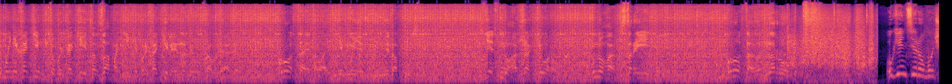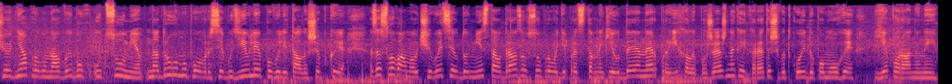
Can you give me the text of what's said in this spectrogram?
И мы не хотим, чтобы какие-то западники приходили и нами управляли. Просто этого не, мы не допустим. Здесь много шахтеров, много строителей. Просто народ. Кінці робочого дня пролунав вибух у ЦУМі. На другому поверсі будівлі повилітали шибки. За словами очевидців, до міста одразу в супроводі представників ДНР приїхали пожежники і карети швидкої допомоги. Є поранений.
